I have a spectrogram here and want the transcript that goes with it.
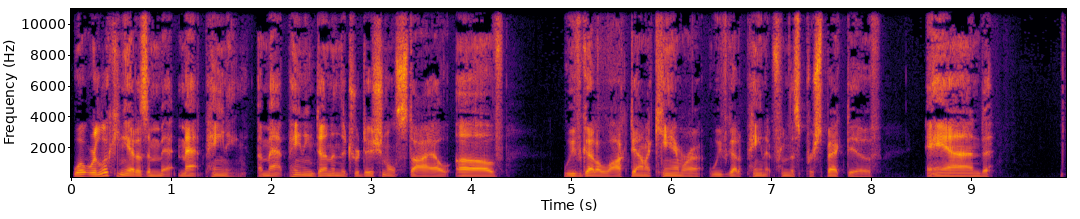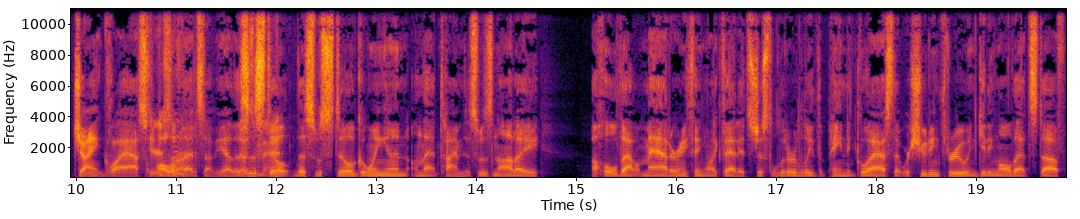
what we're looking at is a matte, matte painting, a matte painting done in the traditional style of we've got to lock down a camera, we've got to paint it from this perspective, and giant glass, all of that stuff. Yeah, this That was is still this was still going in on that time. This was not a a holdout matte or anything like that. It's just literally the painted glass that we're shooting through and getting all that stuff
